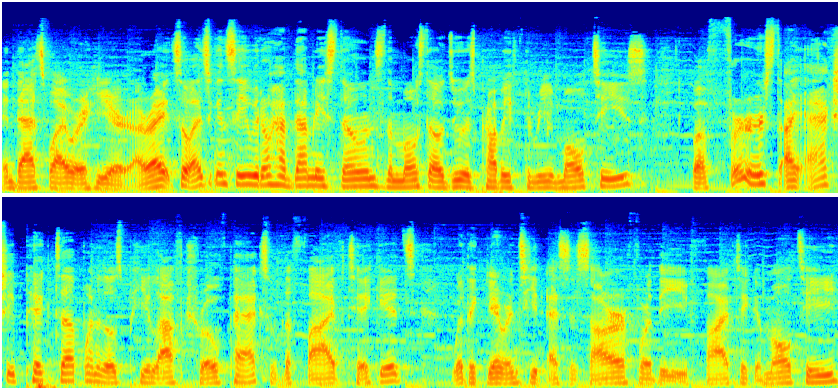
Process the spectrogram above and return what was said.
And that's why we're here, alright? So as you can see, we don't have that many stones. The most I'll do is probably three multis. But first, I actually picked up one of those Pilaf Trove packs with the five tickets with a guaranteed SSR for the five ticket multi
